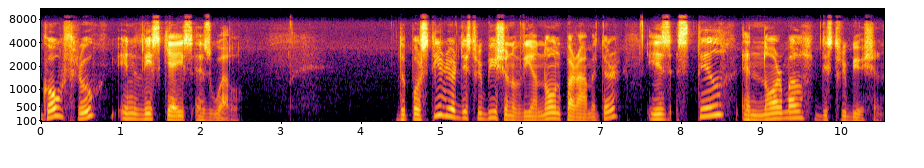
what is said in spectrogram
go through in this case as well. The posterior distribution of the unknown parameter is still a normal distribution.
